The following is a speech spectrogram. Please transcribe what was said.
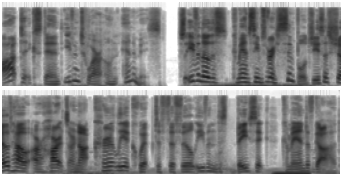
ought to extend even to our own enemies. So, even though this command seems very simple, Jesus showed how our hearts are not currently equipped to fulfill even this basic command of God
